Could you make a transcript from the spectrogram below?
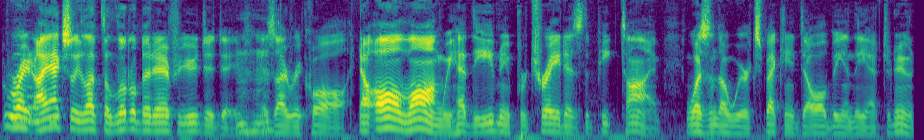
Right. I actually left a little bit after you did, Dave, Mm-hmm. as I recall. Now, all along, we had the evening portrayed as the peak time. It wasn't though we were expecting it to all be in the afternoon,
